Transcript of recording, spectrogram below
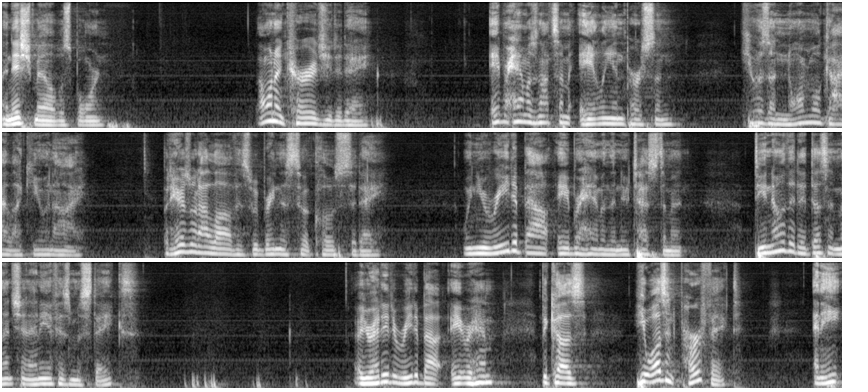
And Ishmael was born. I want to encourage you today. Abraham was not some alien person. He was a normal guy like you and I. But here's what I love as we bring this to a close today. When you read about Abraham in the New Testament, Do you know that it doesn't mention any of his mistakes? Are you ready to read about Abraham? Because he wasn't perfect. And he,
